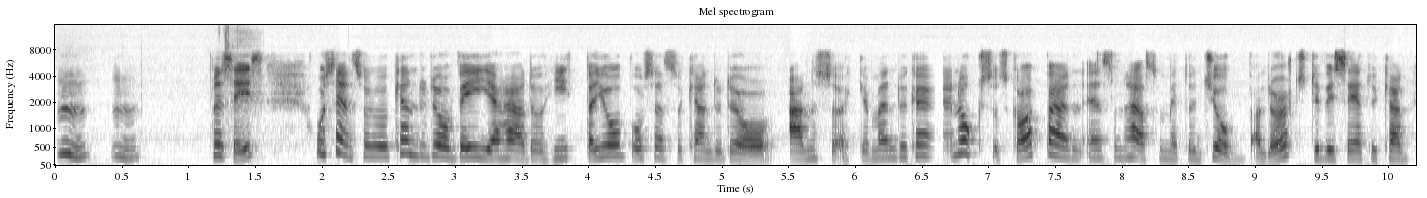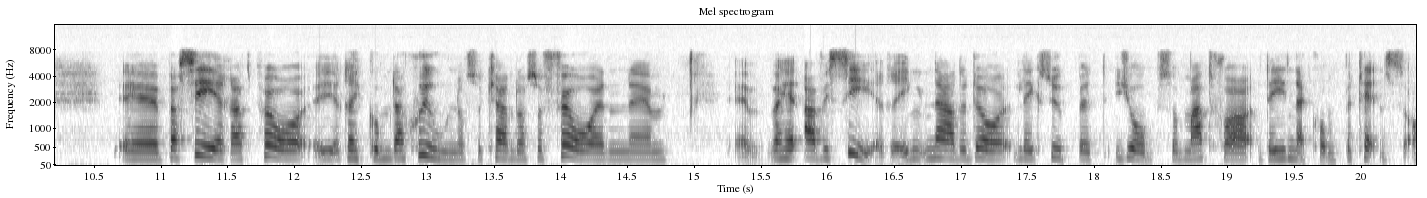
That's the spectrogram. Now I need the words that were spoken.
Mm, mm. Precis. Och sen så kan du då via här då hitta jobb och sen så kan du då ansöka. Men du kan också skapa en, en sån här som heter Job alert. Det vill säga att du kan eh, baserat på rekommendationer så kan du alltså få en eh, avisering när det då läggs upp ett jobb som matchar dina kompetenser.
